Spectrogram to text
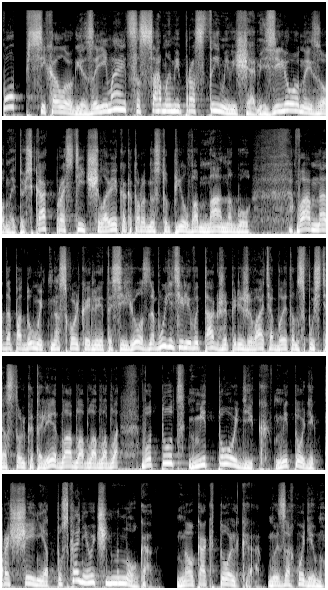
поп-психология занимается самыми простыми вещами, зеленой зоной, то есть как простить человека, который наступил вам на ногу. Вам надо подумать, насколько ли это серьезно, будете ли вы также переживать об этом спустя столько-то лет, бла-бла-бла-бла-бла. Вот тут методик, методик прощения и отпускания очень много. Но как только мы заходим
